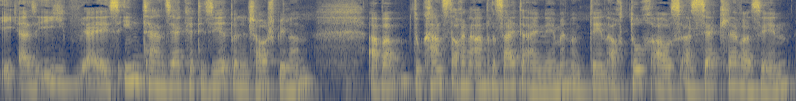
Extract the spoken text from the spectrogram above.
äh, also ich, er ist intern sehr kritisiert bei den Schauspielern, aber du kannst auch eine andere Seite einnehmen und den auch durchaus als sehr clever sehen,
